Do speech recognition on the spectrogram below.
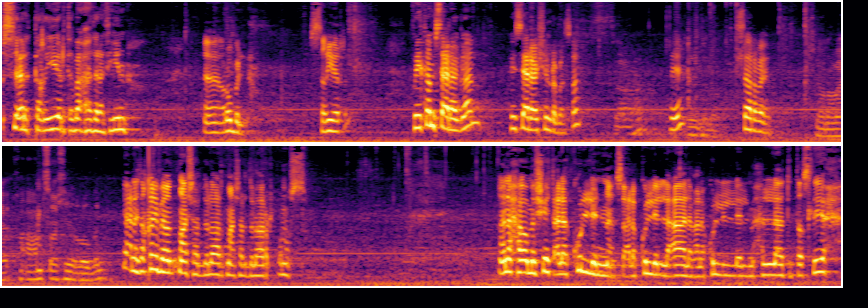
سعر التغيير تبعها 30 آه، روبل. الصغير وهي كم سعرها قال؟ هي سعرها 20 روبل صح؟ إيه؟ الشاربة شهر 25 روبل. يعني تقريبا 12 دولار 12 دولار ونص. أنا مشيت على كل الناس على كل العالم على كل المحلات التصليح.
